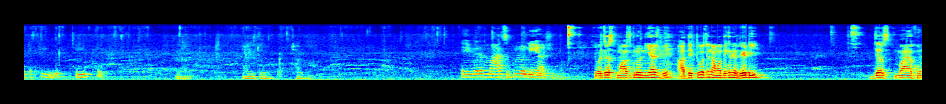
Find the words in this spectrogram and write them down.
এটা কি তো ছাড়বো। এইবারে মাছগুলো নিয়ে আসব। এবার জাস্ট মাছগুলো নিয়ে আসবে আর দেখতে পাচ্ছেন আমাদের এখানে রেডি জাস্ট মা এখন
